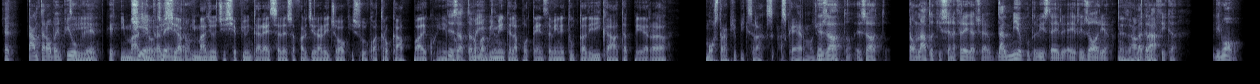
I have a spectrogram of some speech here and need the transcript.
c'è tanta roba in più Sì, che, che ci Immagino entra ci, sia, immagino ci sia più interesse adesso a far girare i giochi sul 4K e quindi pro- probabilmente la potenza viene tutta dedicata per mostrare più pixel a, a schermo, giusto? Esatto, esatto. Da un lato chi se ne frega, cioè dal mio punto di vista è, ir- è irrisoria Esatto. la grafica. Di nuovo,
